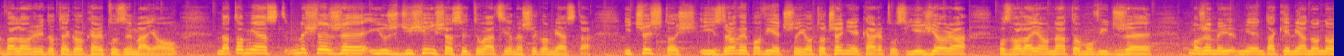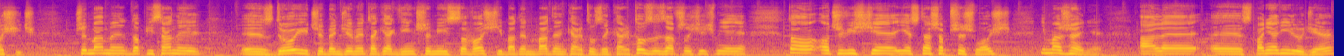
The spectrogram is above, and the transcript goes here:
walory do tego kartuzy mają. Natomiast myślę, że już dzisiejsza sytuacja naszego miasta i czystość, i zdrowe powietrze, i otoczenie kartus, jeziora pozwalają na to mówić, że możemy takie miano nosić. Czy mamy dopisany zdrój, czy będziemy tak jak większe miejscowości, Baden-Baden, Kartuzy, Kartuzy, zawsze się śmieje, to oczywiście jest nasza przyszłość i marzenie. Ale e, wspaniali ludzie,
